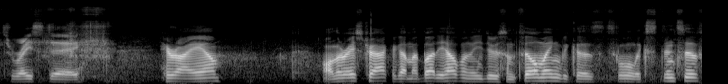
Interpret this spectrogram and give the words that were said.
It's race day. Here I am on the racetrack. I got my buddy helping me do some filming because it's a little extensive.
